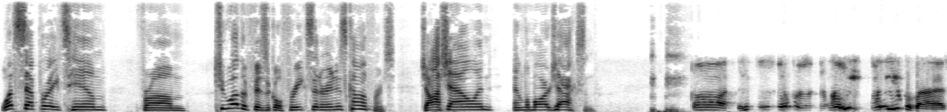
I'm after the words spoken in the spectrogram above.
What separates him from two other physical freaks that are in his conference, Josh Allen and Lamar Jackson? uh, when he when he improvises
